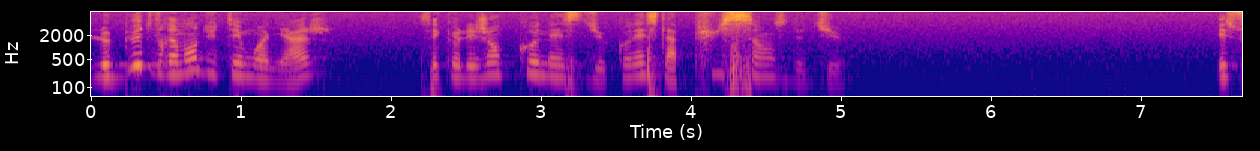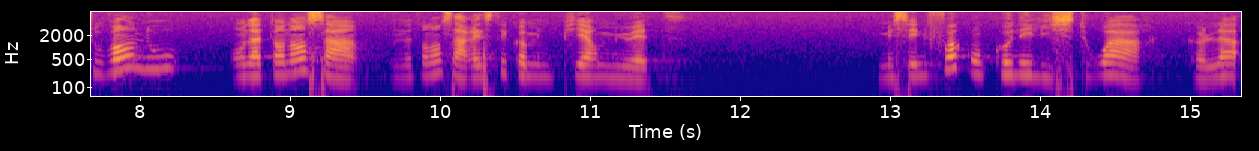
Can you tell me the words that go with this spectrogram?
le but vraiment du témoignage, c'est que les gens connaissent Dieu, connaissent la puissance de Dieu. Et souvent, nous, on a tendance à, rester comme une pierre muette. Mais c'est une fois qu'on connaît l'histoire que là,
